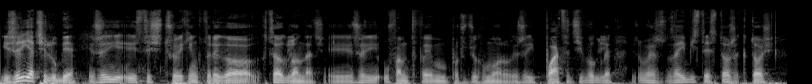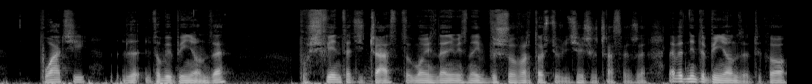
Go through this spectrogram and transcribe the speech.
jeżeli ja cię lubię, jeżeli jesteś człowiekiem, którego chcę oglądać, jeżeli ufam twojemu poczuciu humoru, jeżeli płacę ci w ogóle, wiesz, zajebiste jest to, że ktoś płaci tobie pieniądze, poświęca ci czas, co moim zdaniem jest najwyższą wartością w dzisiejszych czasach, że nawet nie te pieniądze, tylko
